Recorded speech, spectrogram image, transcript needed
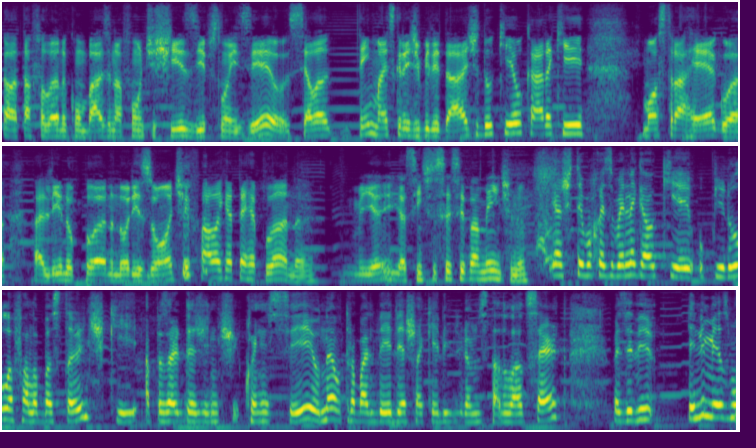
ela tá falando com base na fonte X, Y e Z, se ela tem mais credibilidade do que o cara que mostra a régua ali no plano, no horizonte e fala que a Terra é plana. E, assim sucessivamente, né? E acho que tem uma coisa bem legal que o Pirula fala bastante, que apesar de a gente conhecer né, o trabalho dele e achar que ele, digamos, está do lado certo, mas ele ele mesmo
